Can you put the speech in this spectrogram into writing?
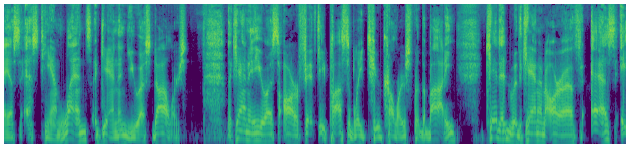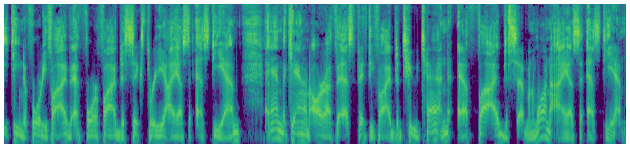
IS STM lens, again in US dollars. The Canon EOS R50, possibly two colors for the body, kitted with the Canon RFS 18 to 45 f4.5 to 6.3 IS STM and the Canon RFS 55 to 210 f5 to 71 IS STM.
